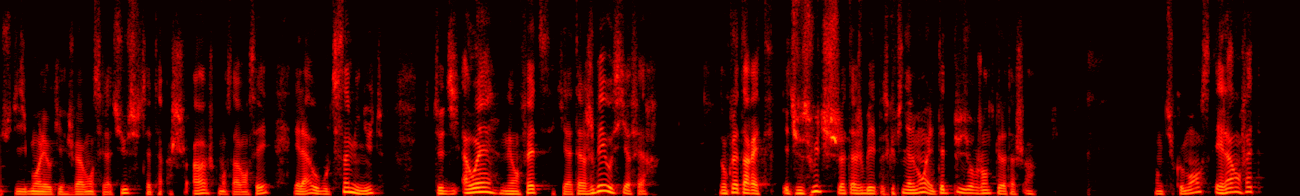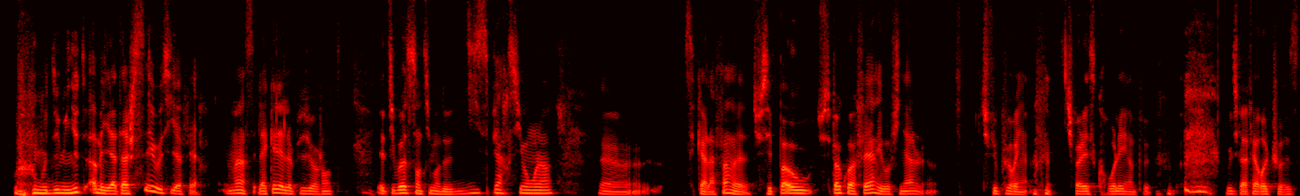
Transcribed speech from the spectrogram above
tu dis: «Bon allez, OK, je vais avancer là-dessus, sur cette tâche A, je commence à avancer» et là, au bout de 5 minutes, tu te dis: «Ah ouais, mais en fait, c'est qu'il y a la tâche B aussi à faire». Donc là, tu arrêtes et tu switches sur la tâche B parce que finalement, elle est peut-être plus urgente que la tâche A. Donc tu commences et là, en fait, au bout de 2 minutes: «Ah mais il y a tâche C aussi à faire. Laquelle est la plus urgente?» et tu vois ce sentiment de dispersion là, heu, c'est qu'à la fin, bah, tu sais pas où tu sais pas quoi faire et au final, tu fais plus rien. Tu vas aller scroller un peu ou tu vas faire autre chose.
